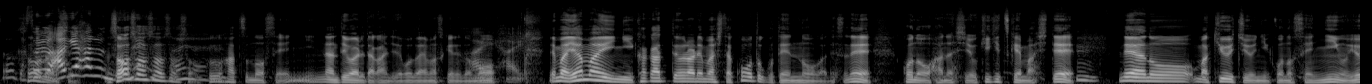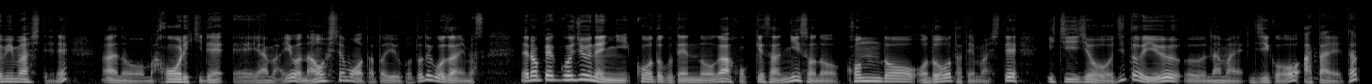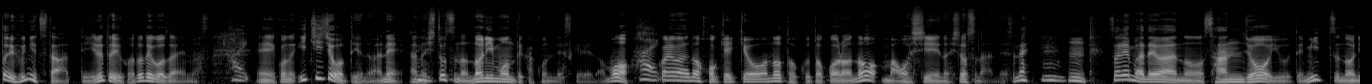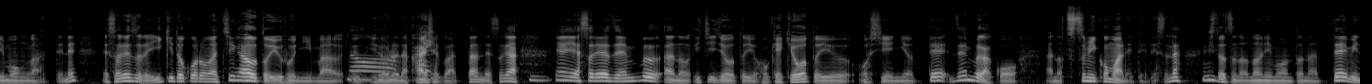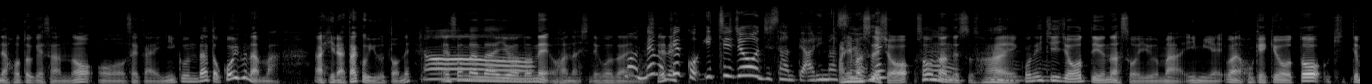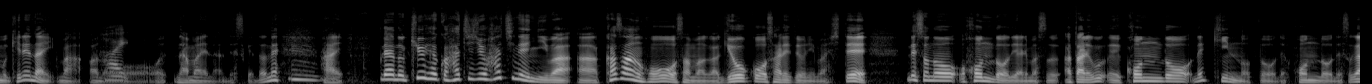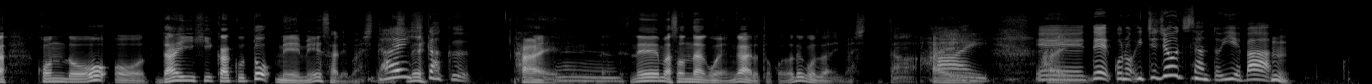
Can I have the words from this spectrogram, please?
そうかそれをあげはるんですね。そうそうそうそう空発の仙人なんて言われた感じでございますけれども、はいはい。でまあ、病にかかっておられました皇徳天皇がですねこのお話を聞きつけまして、うん。であの、まあ、宮中にこの仙人を呼びましてねあの、まあ、法力で、えー病を治してもうたということでございます。で650年に皇徳天皇が法華山にその金堂お堂を建てまして一乗寺というう名前事後を与えたというふうに伝わっているということでございます。はい。えーこの一条っていうのはねあうん。の一つの乗り物って書くんですけれども、はい。これはあの法華経の説くところの、まあ、教えの一つなんですね。うん。うん、それまではあの三条いうて3つ乗り物があってね。でそれぞれ行きどころが違うというふうに、まあ、いろいろな解釈があったんですが、うん。い、やいやそれは全部あの一条という法華経という教えによって全部がこうあの包み込まれてですね、うん。一つの乗り物となってみんな仏さんのお世界に行くんだとこういうふうな、まあ、あ平たく言うとねそんな内容のねお話でございまあでましてね。も結構一乗寺さんってありますよね。ありますでしょ？そうなんです、うん。はい、うん。この一条っていうのはそういうまあ意味合い、まあ、法華経と切っても切れない、まああのはい。名前なんですけどね、うん。はい、であの988年にはあ火山法皇様が行幸されておりましてでその本堂であります。当たるえー金堂ね。金の塔で金堂ですが金堂をお大比較と命名されましてです大ね比較。はい。うん。なんですね。まあそんなご縁があるところでございました。はい、はい、えはーい。でこの一乗寺さんといえば、うん。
